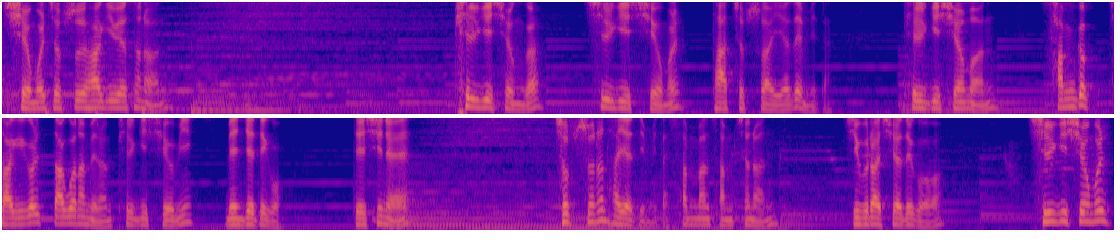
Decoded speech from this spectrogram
시험을 접수하기 위해서는 필기시험과 실기시험을 다 접수해야 됩니다. 필기시험은 3급 자격을 따고 나면 필기시험이 면제되고 대신에 접수는 해야 됩니다. 3만 3천 원 지불하셔야 되고 실기시험을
